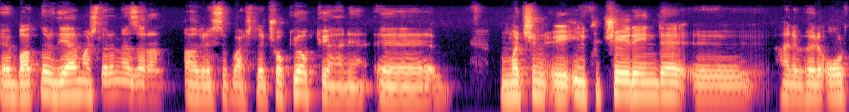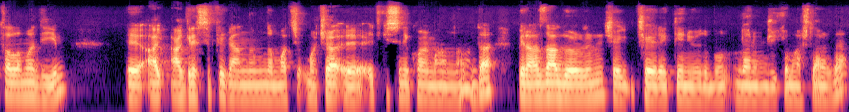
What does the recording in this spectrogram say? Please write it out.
E, Butler diğer maçlara nazaran agresif başladı. Çok yoktu yani. E, maçın e, ilk üç çeyreğinde e, hani böyle ortalama diyeyim e, agresiflik anlamında maç, maça e, etkisini koyma anlamında biraz daha dördüncü çey- çeyrek deniyordu bundan önceki maçlarda.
